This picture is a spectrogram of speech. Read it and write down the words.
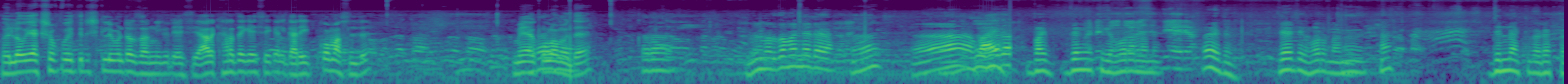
হইল একশো পঁয়ত্রিশ কিলোমিটার জার্নি করে আইছি। আর থেকে আইছি কাল গাড়ি কম আসল যে। মেয়া কলমে দেয় হ্যাঁ? হ্যাঁ বাইরে ভাই জায়গা থেকে বড় না না এই তো জায়গা থেকে বড় না না হ্যাঁ? দিন না কিবা একটা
